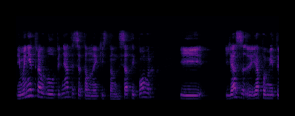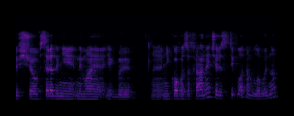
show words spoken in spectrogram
І мені треба було піднятися там на якийсь там 10-й поверх, і я, я помітив, що всередині немає якби, е, нікого з охрани через стекло, там було видно.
